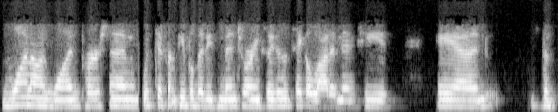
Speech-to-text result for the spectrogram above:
one on one person with different people that he's mentoring, so he doesn't take a lot of mentees. And the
